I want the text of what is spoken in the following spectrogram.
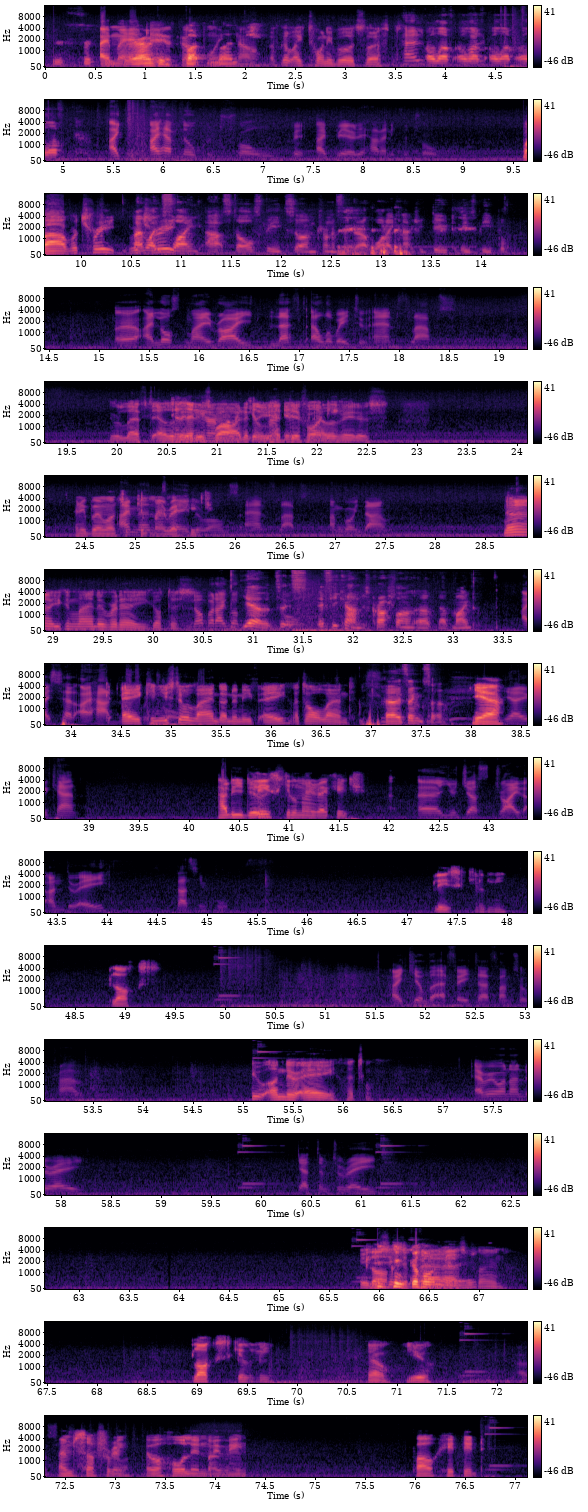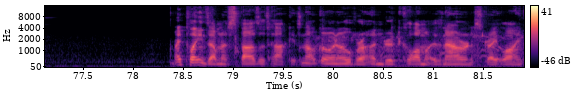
I'm freaking grounded, anti-aircraft butt point munch. now. I've got like 20 bullets left. Help! Olaf, Olaf, help. Olaf, Olaf. I, I have no control. ba- I barely have any control. Wow, retreat, I'm like flying at stall speed, so I'm trying to figure out what I can actually do to these people. Uh, I lost my right, left elevator and flaps. Your left elevators. Wow, I didn't know you had different body? elevators. Anybody wants I to kill my wreckage? and flaps. I'm going down. No, no, no, you can land over there. You got this. No, but I got Yeah, no it's, it's, if you can, just crash land. Uh, never mind. I said I had. no Hey, can you still land underneath A? Let's all land. Uh, I think so. Yeah. Yeah, you can. How do you do Please it? kill my wreckage. Uh, you just drive under A. That's simple. Please kill me. Blocks. I killed the F8F. I'm so proud. Two under A. Let's go. Everyone under A. Get them to raid. Dude, Go- this is a go on, badass plane. Blocks kill me. No, you. I'm suffering. I have a hole in my vein. Wow, hit it. My plane's having a spaz attack. It's not going over 100 kilometers an hour in a straight line.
